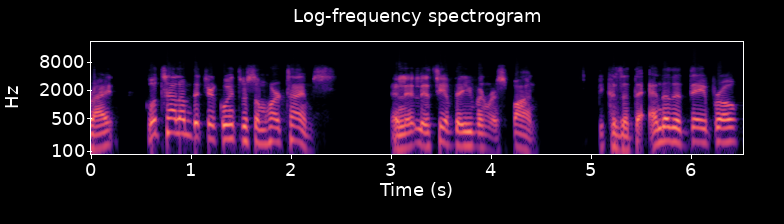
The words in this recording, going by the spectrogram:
right? Go tell them that you're going through some hard times, and let, let's see if they even respond. Because at the end of the day, bro,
